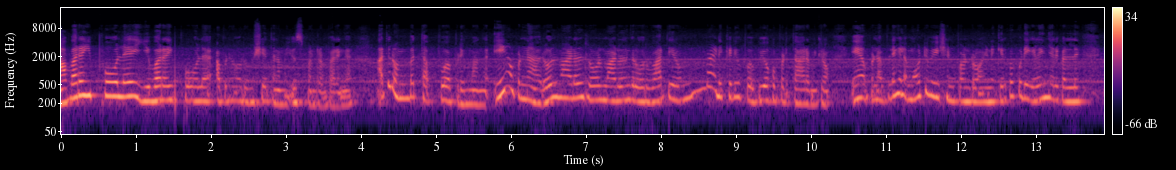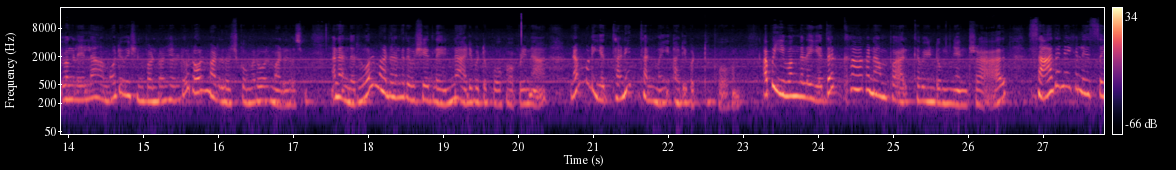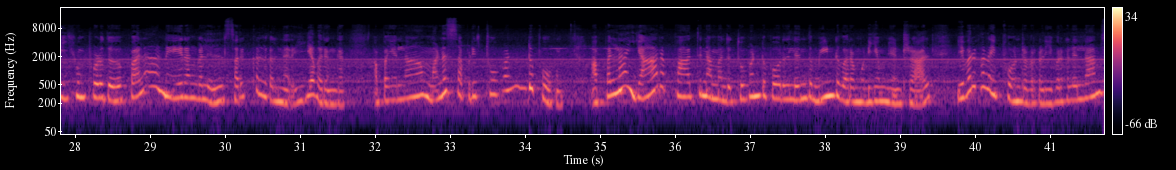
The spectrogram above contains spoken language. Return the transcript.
அவரை போல இவரை போல அப்படின்னு ஒரு விஷயத்தை நம்ம யூஸ் பண்ணுறோம் பாருங்கள் அது ரொம்ப தப்பு அப்படிம்பாங்க. ஏன் அப்படின்னா ரோல் மாடல் ரோல் மாடலுங்கிற ஒரு வார்த்தையை ரொம்ப அடிக்கடி இப்போ உபயோகப்படுத்த ஆரம்பிக்கிறோம். ஏன் அப்படின்னா பிள்ளைங்களை மோட்டிவேஷன் பண்ணுறோம் எனக்கு இருக்கக்கூடிய இளைஞர்கள் இவங்களெல்லாம் மோட்டிவேஷன் பண்ணுறோன்னு சொல்லிட்டு ரோல் மாடல் வச்சுக்கோங்க ரோல் மாடல் வச்சுக்கோங்க. ஆனால் அந்த ரோல் மாடலுங்கிற விஷயத்தில் என்ன அடிபட்டு போகும் அப்படின்னா நம்முடைய தனித்தன்மை அடிபட்டு போகும். அப்போ இவங்களை எதற்காக நாம் பார்க்க வேண்டும் என்றால் சாதனைகளை செய்யும் பொழுது பல நேரங்களில் சறுக்கல்கள் நிறைய வருங்க. அப்போ எல்லாம் மனசு அப்படி துவண்டு போகும். அப்பெல்லாம் யாரை பார்த்து நம்ம அந்த துவண்டு போகிறதுலேருந்து மீண்டு வர முடியும் என்றால் இவர்களை போன்றவர்கள் இவர்களெல்லாம்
